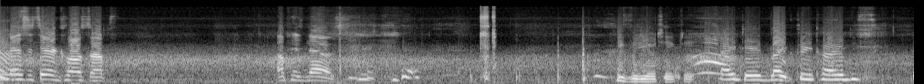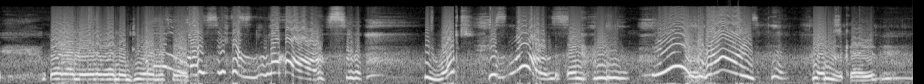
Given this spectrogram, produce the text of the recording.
unnecessary close up. Up his nose. he videotaped it. I did like three times. One on the other one and two on the phone. I see his nose. His what? His nose. yes! I'm just kidding.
